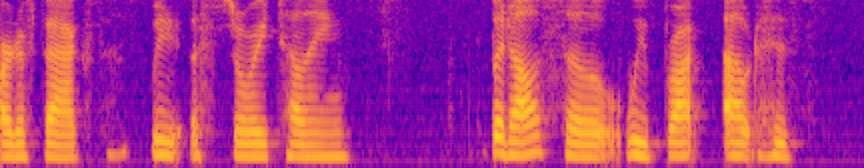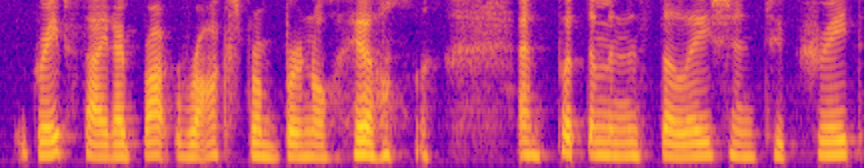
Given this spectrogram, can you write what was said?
artifacts, we, a storytelling. But also, we brought out his gravesite, I brought rocks from Bernal Hill and put them in installation to create,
